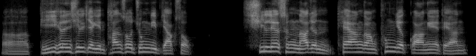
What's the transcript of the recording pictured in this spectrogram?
어, 비현실적인 탄소 중립 약속, 신뢰성 낮은 태양광 풍력광에 대한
